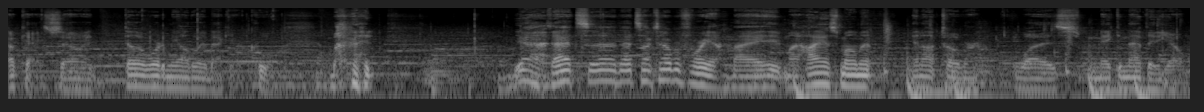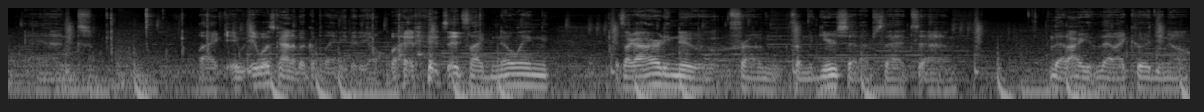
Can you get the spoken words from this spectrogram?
Okay, so it teleported me all the way back here. Cool. But yeah, that's uh, that's October for you. My my highest moment in October was making that video, and like it, it was kind of a complaining video, but it's it's like knowing, it's like I already knew from from the gear setups that uh, that I that I could you know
